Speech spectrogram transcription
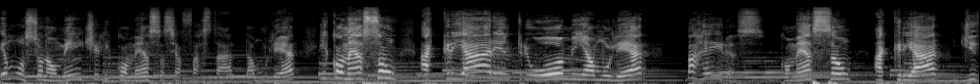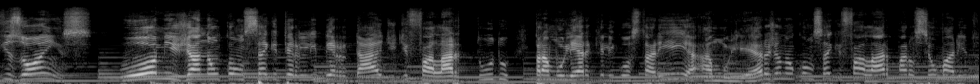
emocionalmente ele começa a se afastar da mulher e começam a criar entre o homem e a mulher barreiras, começam a criar divisões. O homem já não consegue ter liberdade de falar tudo para a mulher que ele gostaria. A mulher já não consegue falar para o seu marido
